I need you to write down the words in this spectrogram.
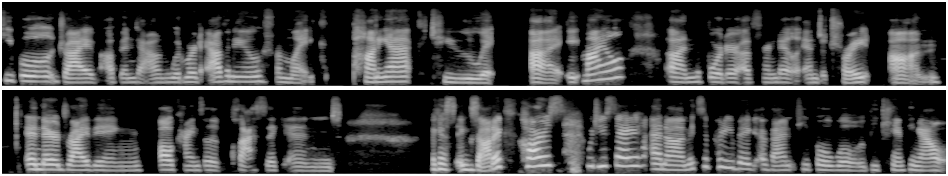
people drive up and down woodward avenue from like pontiac to uh, Eight Mile on the border of Ferndale and Detroit. Um, and they're driving all kinds of classic and I guess exotic cars, would you say? And um, it's a pretty big event. People will be camping out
